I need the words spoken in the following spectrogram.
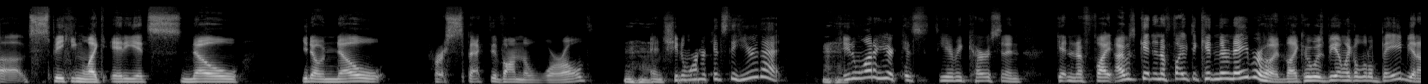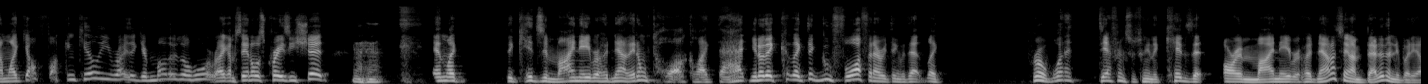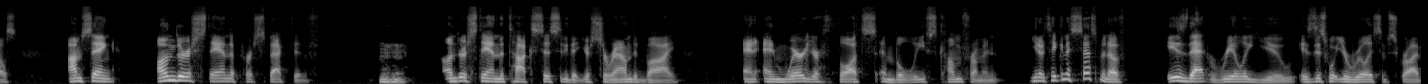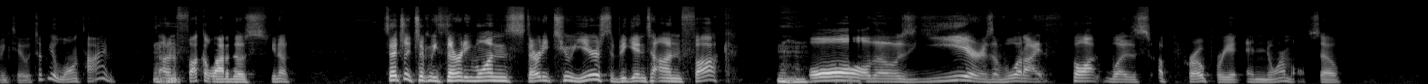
uh, speaking like idiots, no, you know, no perspective on the world. Mm-hmm. And she didn't want her kids to hear that. Mm-hmm. She didn't want to hear kids to hear me cursing and getting in a fight. I was getting in a fight with the kid in their neighborhood, like who was being like a little baby. And I'm like, y'all fucking kill you, right? Like your mother's a whore. Like I'm saying all this crazy shit. Mm-hmm. And like the kids in my neighborhood now, they don't talk like that. You know, they like they goof off and everything with that. Like, bro, what a difference between the kids that are in my neighborhood now. I'm not saying I'm better than anybody else. I'm saying understand the perspective, mm-hmm. understand the toxicity that you're surrounded by, and and where your thoughts and beliefs come from, and you know, take an assessment of is that really you? Is this what you're really subscribing to? It took me a long time to mm-hmm. unfuck a lot of those, you know. Essentially, took me 31, 32 years to begin to unfuck mm-hmm. all those years of what I thought was appropriate and normal. So,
